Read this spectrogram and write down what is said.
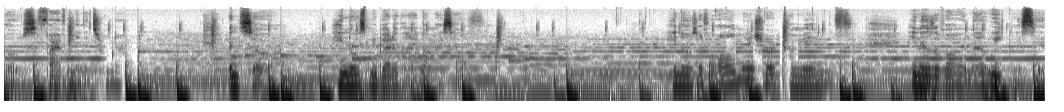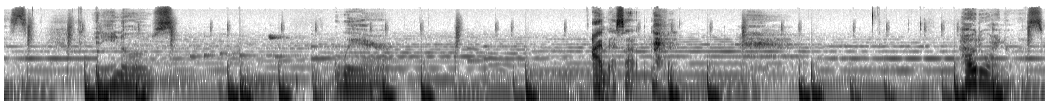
knows five minutes from now. And so he knows me better than I know myself. He knows of all my shortcomings, he knows of all my weaknesses, and he knows where I mess up. How do I know this?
